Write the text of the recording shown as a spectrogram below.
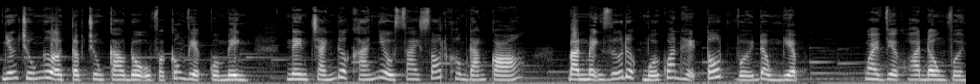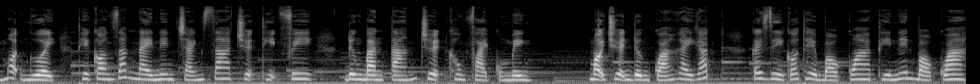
Những chú ngựa tập trung cao độ vào công việc của mình nên tránh được khá nhiều sai sót không đáng có. Bản mệnh giữ được mối quan hệ tốt với đồng nghiệp. Ngoài việc hòa đồng với mọi người thì con giáp này nên tránh ra chuyện thị phi, đừng bàn tán chuyện không phải của mình. Mọi chuyện đừng quá gay gắt, cái gì có thể bỏ qua thì nên bỏ qua.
